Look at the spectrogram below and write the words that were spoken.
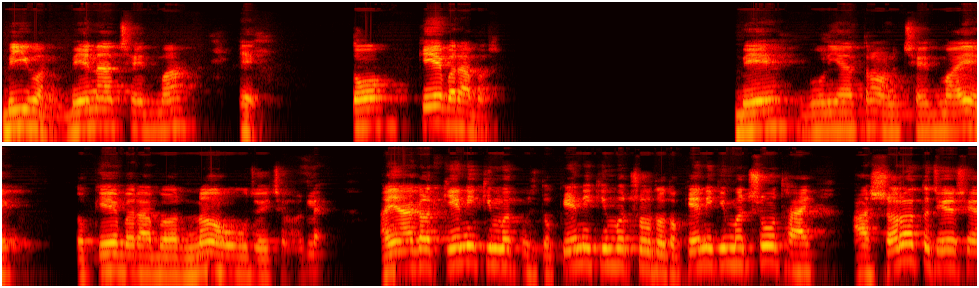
B one. બે ના છેદમાં એક. તો કે બરાબર? બે ગુણ્યા ત્રણ છેદમાં એક, તો કે બરાબર ન હોવું જોઈએ. છે એટલે અહીંયા આગળ કે ની કિંમત પૂછતો કે ની કિંમત શોધો તો? કે ની કિંમત શું થાય? આ શરત જે છે,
